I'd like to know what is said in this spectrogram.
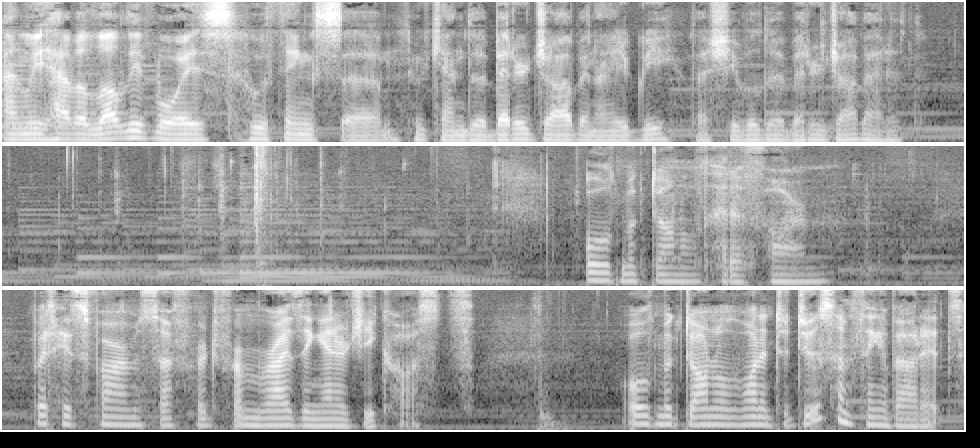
And we have a lovely voice who thinks um, who can do a better job, and I agree that she will do a better job at it. Old MacDonald had a farm, but his farm suffered from rising energy costs. Old MacDonald wanted to do something about it,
